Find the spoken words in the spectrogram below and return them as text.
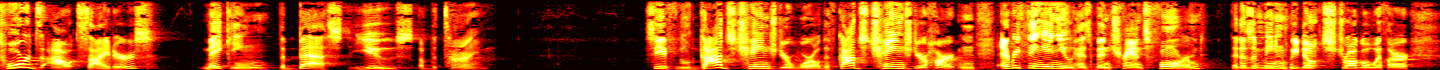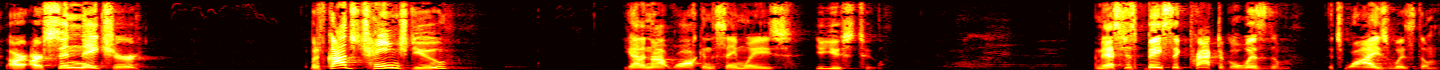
towards outsiders, making the best use of the time. See, if God's changed your world, if God's changed your heart and everything in you has been transformed, that doesn't mean we don't struggle with our, our, our sin nature. But if God's changed you, you got to not walk in the same ways you used to. I mean, that's just basic practical wisdom. It's wise wisdom.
